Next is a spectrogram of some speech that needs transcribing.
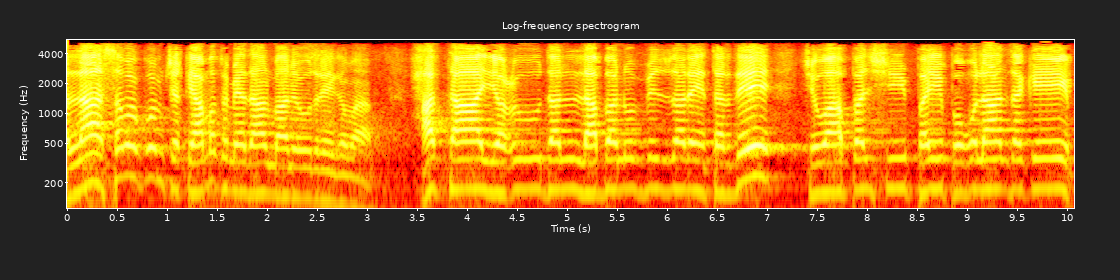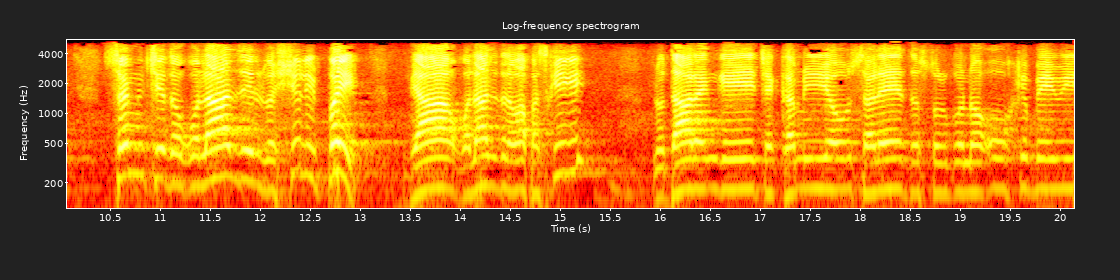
الله سبا کوم چې قیامت میدان باندې ودرېګم حتا يعود اللبن في الزرع تر دې چې واپس شي پي په غلان ځکه څنګه چې د غلان ځل وشلي پي بیا غلان ځل واپس کیږي نو دارنګي چې کمی یو سړی د سترګو نه اوخ به وي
